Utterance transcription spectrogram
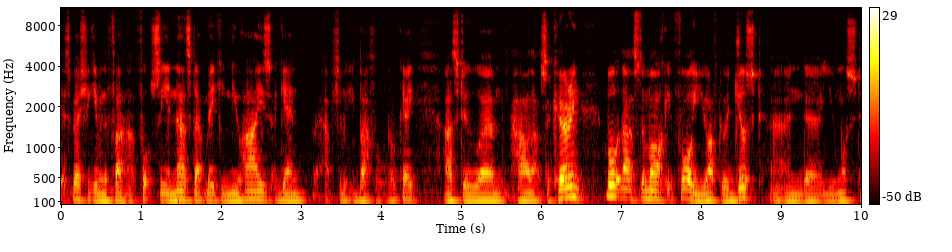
especially given the fact that FTSE and Nasdaq making new highs. Again, absolutely baffled. Okay, as to um, how that's occurring, but that's the market for you. You have to adjust, and uh, you must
